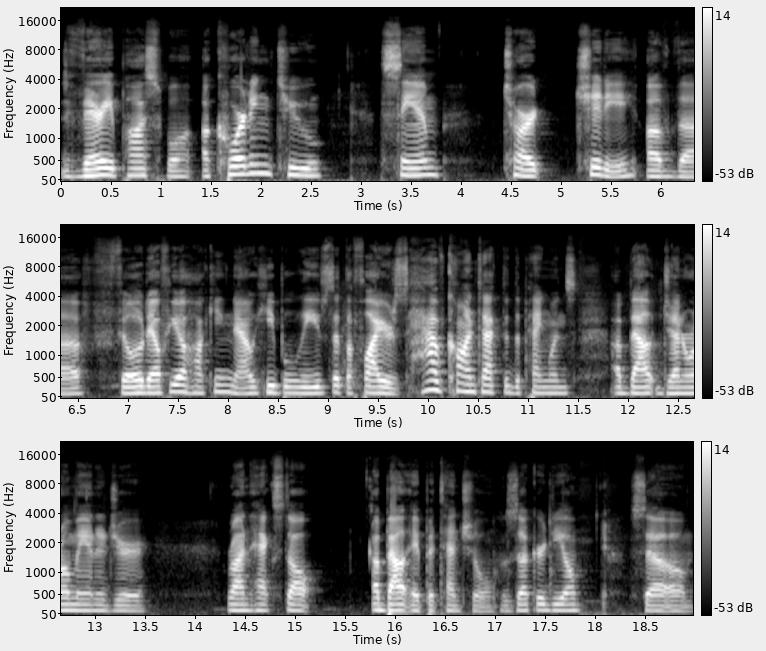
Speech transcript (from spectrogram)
very possible according to Sam Carchidi of the Philadelphia Hockey Now, he believes that the Flyers have contacted the Penguins about general manager Ron Hextall about a potential Zucker deal. So um,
